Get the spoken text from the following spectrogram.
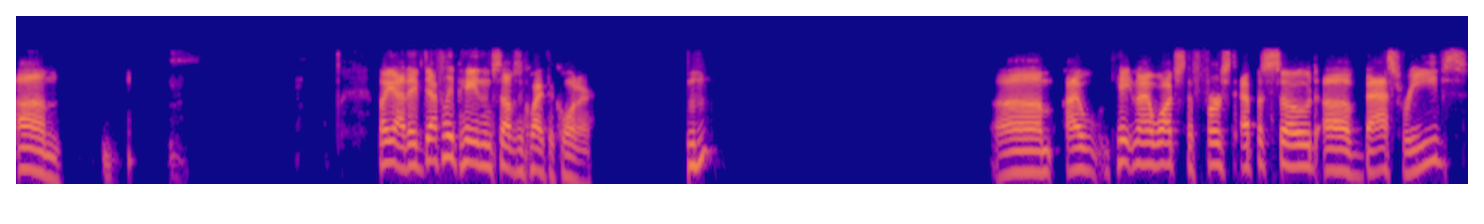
um but yeah they've definitely painted themselves in quite the corner Mhm. um i kate and i watched the first episode of bass reeves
